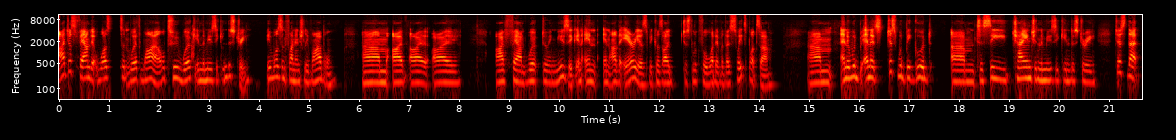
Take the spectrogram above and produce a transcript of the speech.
I just found it wasn't worthwhile to work in the music industry. It wasn't financially viable. Um, I've I I I've found work doing music in, in, in other areas because I just look for whatever those sweet spots are. Um, and it would be, and it's just would be good um, to see change in the music industry, just that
